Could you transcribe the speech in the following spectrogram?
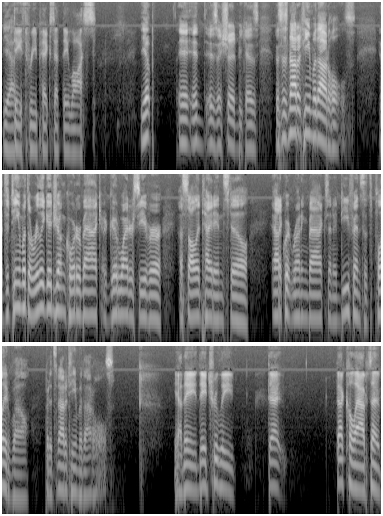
Yeah. day three picks that they lost. Yep. It, it, as they should because this is not a team without holes. It's a team with a really good young quarterback, a good wide receiver, a solid tight end still, adequate running backs, and a defense that's played well. But it's not a team without holes. Yeah, they they truly that that collapse that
